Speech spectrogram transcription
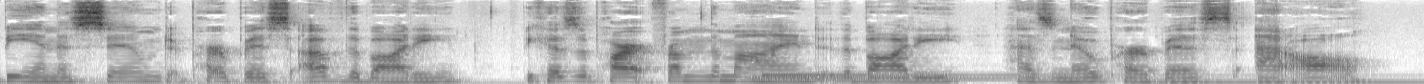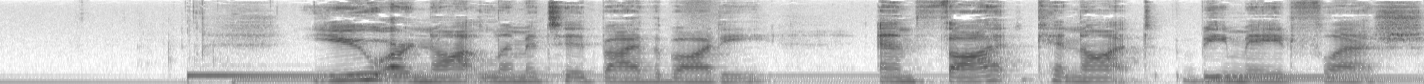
be an assumed purpose of the body because apart from the mind, the body has no purpose at all. You are not limited by the body and thought cannot be made flesh.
